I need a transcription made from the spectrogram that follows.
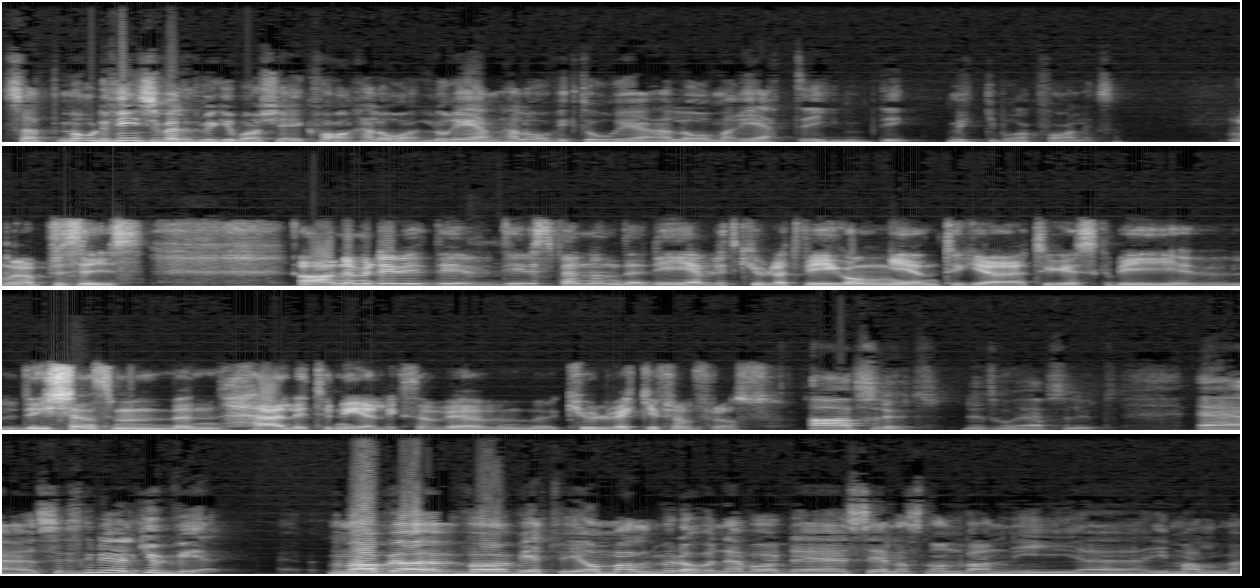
Så att, och det finns ju väldigt mycket bra tjejer kvar. Hallå Loreen, hallå Victoria, hallå Mariette. Det det är mycket bra kvar liksom. Ja, precis. Ja, nej, men det, det, det är spännande. Det är jävligt kul att vi är igång igen tycker jag. Jag tycker det ska bli... Det känns som en härlig turné liksom. Vi har kul veckor framför oss. Ja, absolut. Det tror jag absolut. Eh, så det ska bli väldigt kul. Men vad, vad, vet vi om Malmö då? När var det senast någon vann i, eh, i Malmö?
